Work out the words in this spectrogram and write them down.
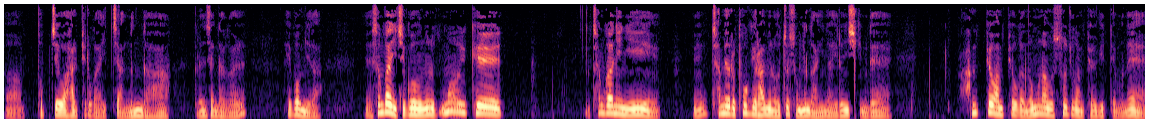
어, 법제화할 필요가 있지 않는가 그런 생각을 해봅니다. 예, 선관위 직원은 뭐 이렇게 참관인이 예, 참여를 포기를 하면 어쩔 수 없는 거 아니냐 이런 식인데 한 표한 한 표가 너무나 소중한 표이기 때문에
